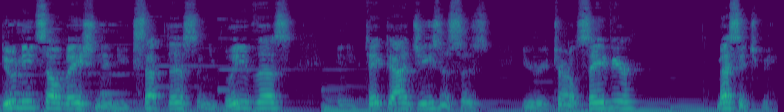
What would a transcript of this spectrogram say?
do need salvation and you accept this and you believe this and you take on Jesus as your eternal Savior, message me.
